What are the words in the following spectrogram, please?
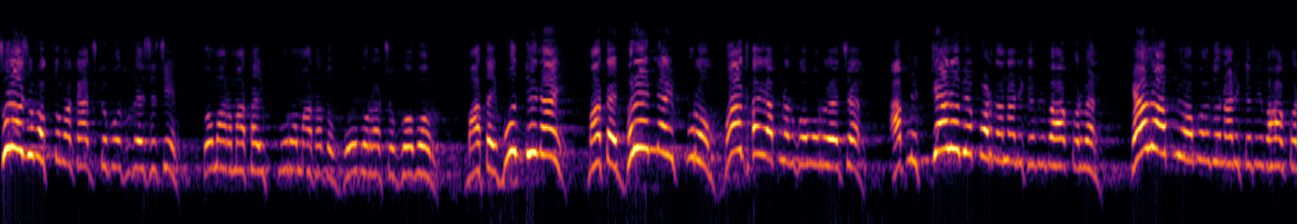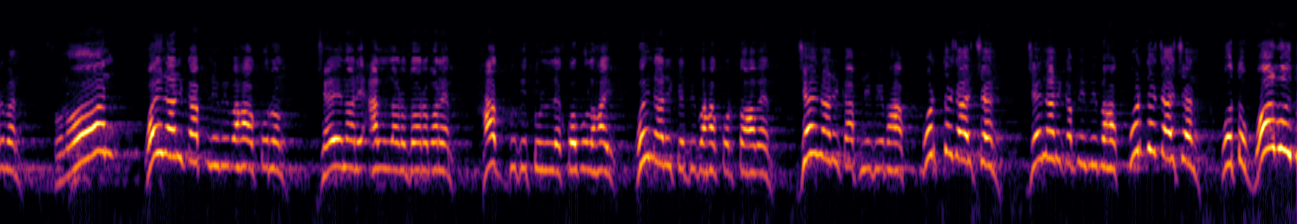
শোনো যুবক, তোমাকে আজকে বলতে এসেছি, তোমার মাথায় পুরো মাথা তো গোবর আছে, গোবর। মাথায় বুদ্ধি নাই, মাথায় ব্রেন নাই, পুরো মাথায় আপনার গোবর রয়েছে। আপনি কেন বেপর্দা নারীকে বিবাহ করবেন? কেন আপনি অবৈধ নারীকে বিবাহ করবেন? শুনুন ওই নারীকে আপনি বিবাহ করুন। যে নারী আল্লাহর দরবারে হাত দুটি তুললে কবুল হয়, ওই নারীকে বিবাহ করতে হবে। যে নারীকে আপনি বিবাহ করতে চাইছেন, যে নারীকে আপনি বিবাহ করতে চাইছেন, ও তো অবৈধ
